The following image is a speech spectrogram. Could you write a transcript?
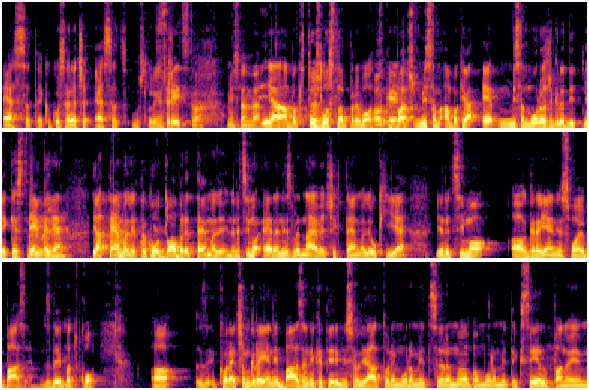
asete. Kako se reče asset v slovenščini? Sredstva, mislim. Da. Ja, ampak to je zelo slab prevod. Okay. Pač, mislim, ampak ja, e, mislim, moraš graditi neke stvari. Temelje. Ja, temelje, tako okay. dobre temelje. In recimo eden izmed največjih temeljev, ki je, je recimo uh, grajenje svoje baze. Zdaj pa mm. tako. Uh, ko rečem grajenje baze, nekateri mislijo, da ja, torej mora imeti CRM, pa mora imeti Excel, pa ne vem,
